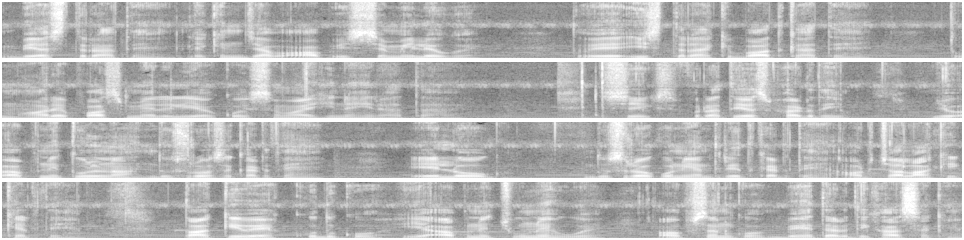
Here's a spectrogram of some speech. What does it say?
व्यस्त रहते हैं, लेकिन जब आप इससे मिलोगे तो ये इस तरह की बात कहते हैं, तुम्हारे पास मेरे लिए कोई समय ही नहीं रहता है। सिक्स, प्रतिस्पर्धी, जो अपनी तुलना दूसरों से करते हैं। ये लोग दूसरों को नियंत्रित करते हैं और चालाकी करते हैं, ताकि वे खुद को या अपने चुने हुए ऑप्शन को बेहतर दिखा सकें।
